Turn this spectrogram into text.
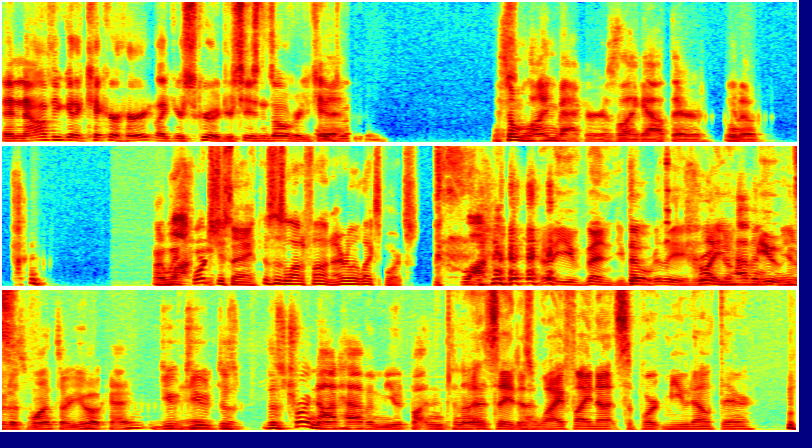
And now, if you get a kicker hurt, like you're screwed. Your season's over. You can't Yeah. do anything. Some linebackers like out there, you know. I wish- Sports, you say? This is a lot of fun. I really like sports. Block. Oh, you've been you've So, been really Troy, you haven't mutes. muted us once. Are you okay? Do you, do you does does Troy not have a mute button tonight? I'd say, does Uh, Wi-Fi not support mute out there?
